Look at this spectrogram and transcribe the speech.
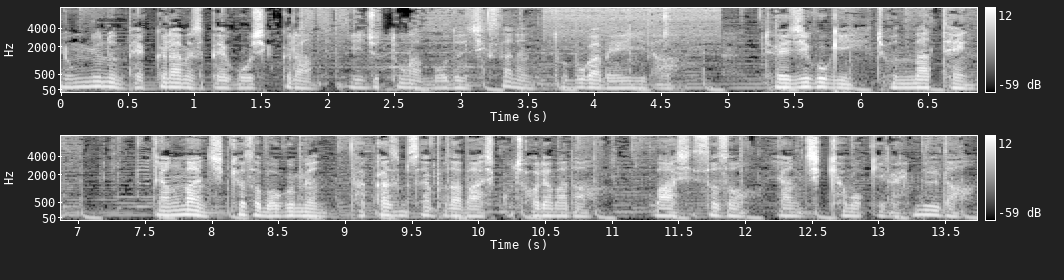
육류는 100g에서 150g, 2주 동안 모든 식사는 두부가 메인이다. 돼지고기, 존맛탱, 양만 지켜서 먹으면 닭가슴살보다 맛있고 저렴하다. 맛있어서 양 지켜 먹기가 힘들다.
